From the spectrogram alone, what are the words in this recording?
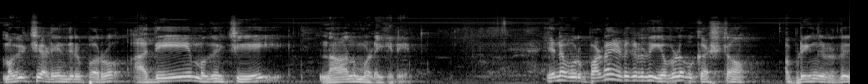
மகிழ்ச்சி அடைந்திருப்பாரோ அதே மகிழ்ச்சியை நானும் அடைகிறேன். ஏன்னா ஒரு படம் எடுக்கிறது எவ்வளவு கஷ்டம் அப்படிங்கிறது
